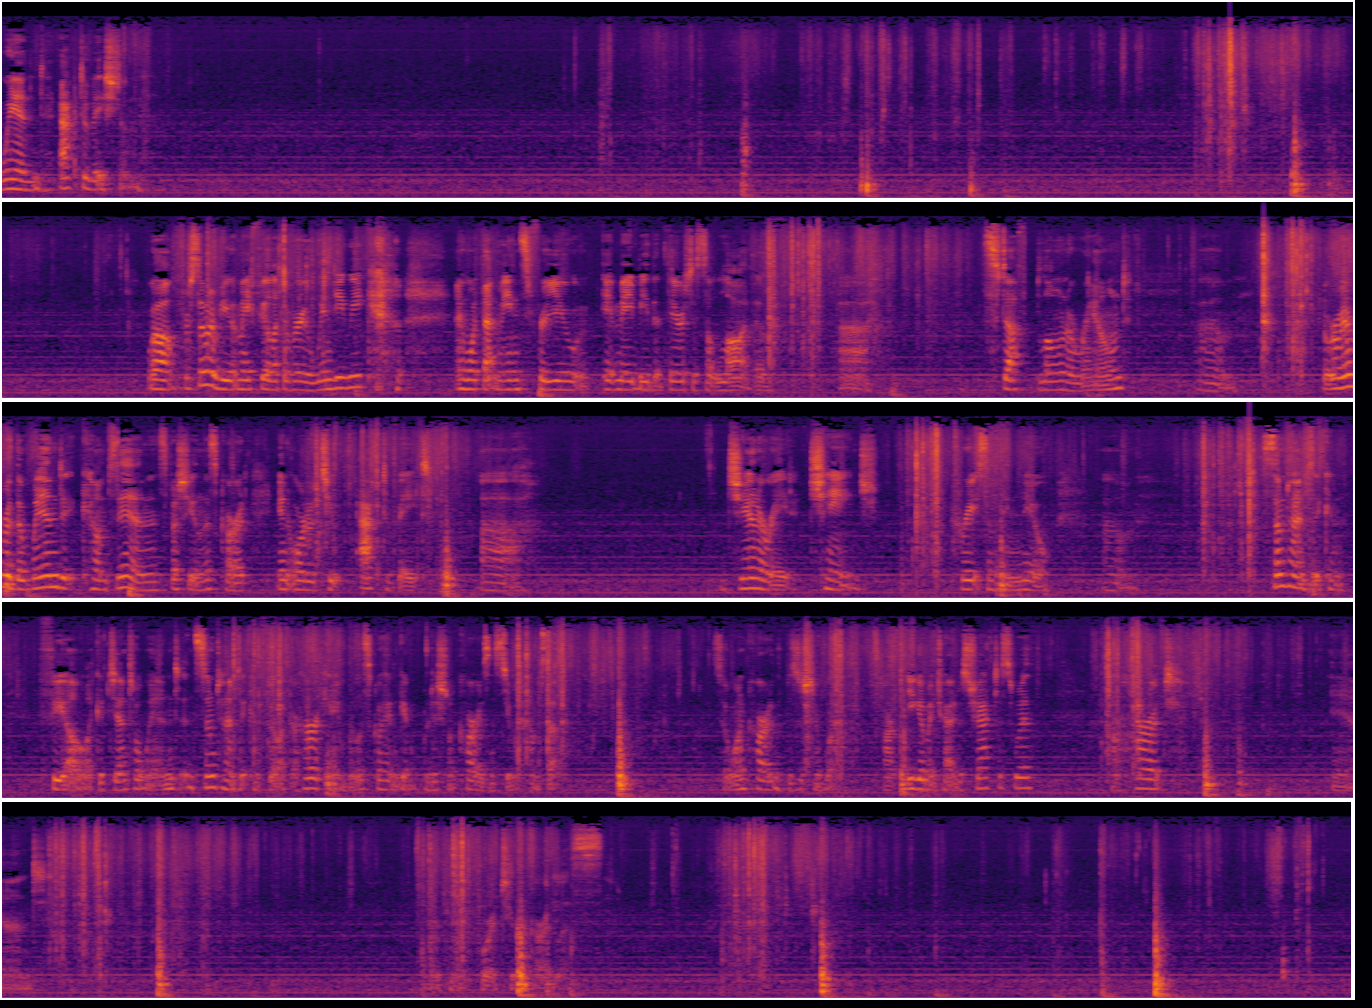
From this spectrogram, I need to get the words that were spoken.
Wind, activation. Well, for some of you, it may feel like a very windy week. and what that means for you, it may be that there's just a lot of uh, stuff blown around. Um, but remember, the wind comes in, especially in this card, in order to activate, uh, generate change, create something new. Um, sometimes it can feel like a gentle wind, and sometimes it can feel like a hurricane, but let's go ahead and get additional cards and see what comes up. So one card in the position of what our ego may try to distract us with, our heart, and we're forward to regardless.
